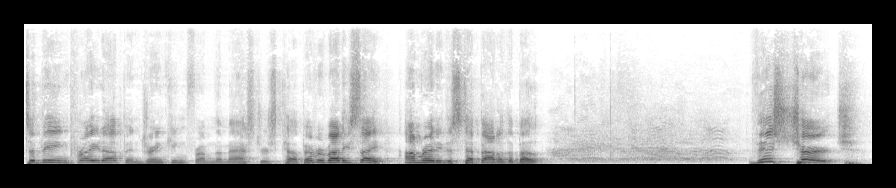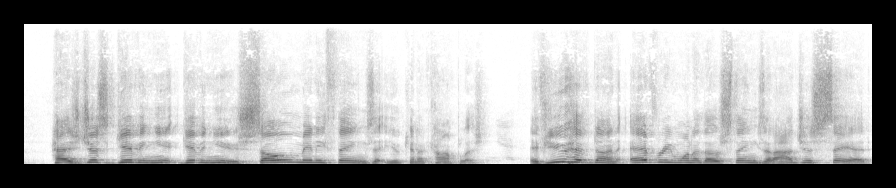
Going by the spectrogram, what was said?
to being prayed up and drinking from the Master's cup. Everybody say, I'm ready to step out of the boat. This church has just given you, given you so many things that you can accomplish. If you have done every one of those things that I just said,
